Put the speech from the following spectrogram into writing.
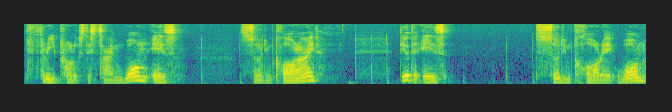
three products this time. One is sodium chloride, the other is sodium chlorate 1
